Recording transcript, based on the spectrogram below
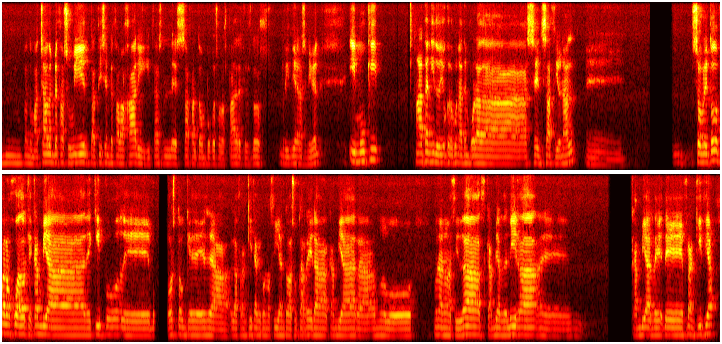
cuando Machado empezó a subir, Tatis empezó a bajar y quizás les ha faltado un poco eso a los padres, que los dos rindieran a ese nivel. Y Mookie ha tenido yo creo que una temporada sensacional. eh, sobre todo para un jugador que cambia de equipo, de Boston, que es la, franquicia que conocía en toda su carrera, cambiar a un nuevo, una nueva ciudad, cambiar de liga, eh, cambiar de, de franquicia,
